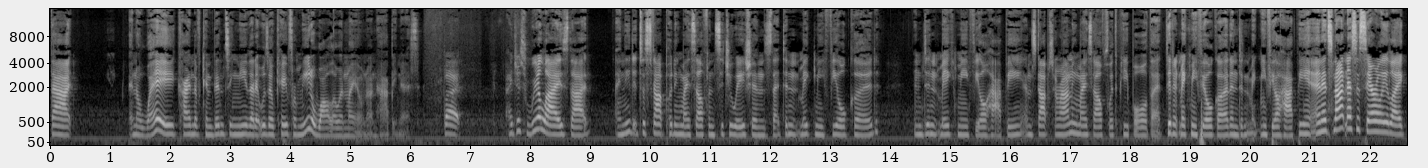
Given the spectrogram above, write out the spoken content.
that in a way, kind of convincing me that it was okay for me to wallow in my own unhappiness. But I just realized that I needed to stop putting myself in situations that didn't make me feel good and didn't make me feel happy and stop surrounding myself with people that didn't make me feel good and didn't make me feel happy. And it's not necessarily like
